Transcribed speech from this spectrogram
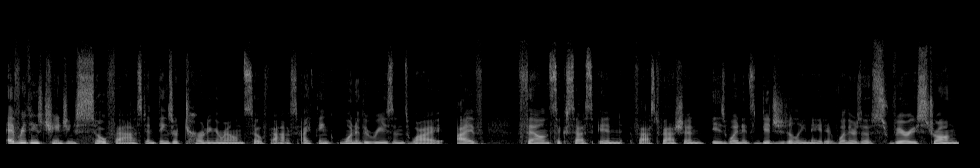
everything's changing so fast and things are turning around so fast. I think one of the reasons why I've found success in fast fashion is when it's digitally native, when there's a very strong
